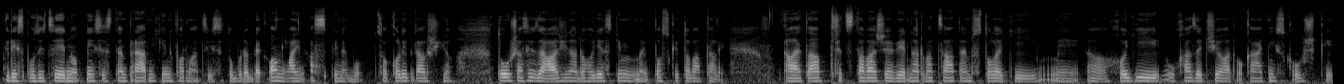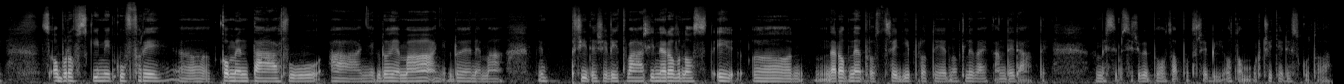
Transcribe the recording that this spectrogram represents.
k dispozici jednotný systém právních informací, se to bude back online, ASPI nebo cokoliv dalšího. To už asi záleží na dohodě s těmi poskytovateli. Ale ta představa, že v 21. století mi eh, chodí uchazeči o advokátní zkoušky s obrovskými kufry eh, komentářů a někdo je má a někdo je nemá, mi přijde, že vytváří nerovnost i eh, nerovné prostředí pro ty jednotlivé kandidáty. A myslím si, že by bylo zapotřebí o tom určitě diskutovat.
